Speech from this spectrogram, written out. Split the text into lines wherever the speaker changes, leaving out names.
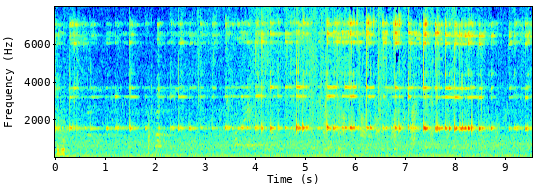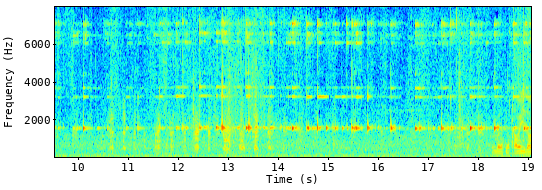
c'est beau. On va la faire travailler dans le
